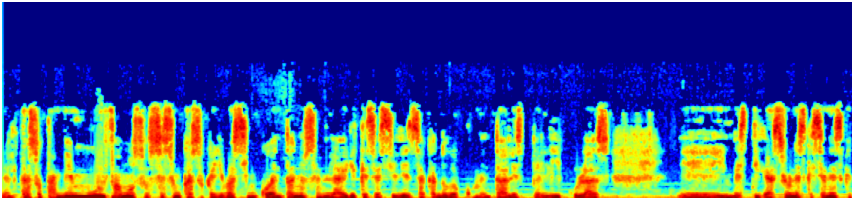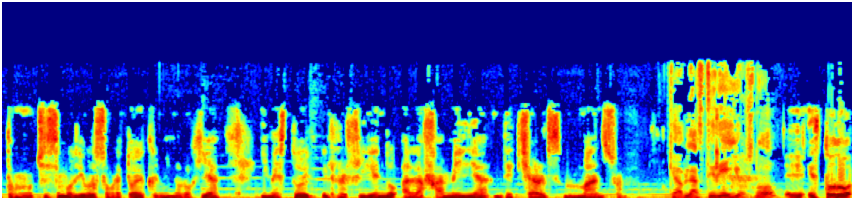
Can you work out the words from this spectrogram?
el caso también muy famoso, es un caso que lleva 50 años en el aire, que se siguen sacando documentales, películas, eh, investigaciones, que se han escrito muchísimos libros, sobre todo de criminología, y me estoy refiriendo a la familia de Charles Manson. Que hablaste de ellos, ¿no? Eh, es todo,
